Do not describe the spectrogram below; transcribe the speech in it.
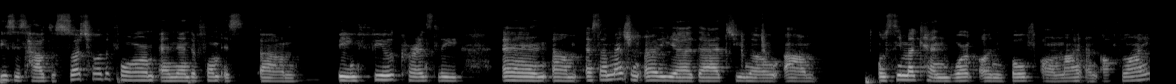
This is how to search for the form, and then the form is um, being filled currently. And um, as I mentioned earlier, that you know, um, Uzima can work on both online and offline.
